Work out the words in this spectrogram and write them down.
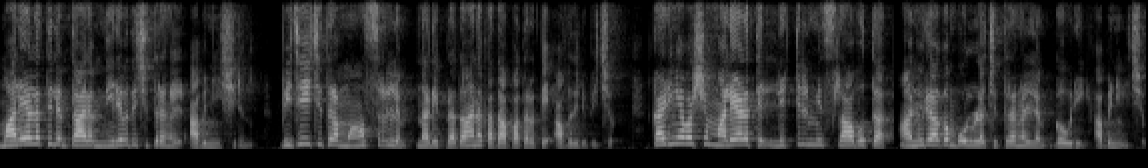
മലയാളത്തിലും താരം നിരവധി ചിത്രങ്ങളിൽ അഭിനയിച്ചിരുന്നു. വിജയ് ചിത്രം മാസ്റ്ററിലും നടി പ്രധാന കഥാപാത്രത്തെ അവതരിപ്പിച്ചു. കഴിഞ്ഞ വർഷം മലയാളത്തിൽ ലിറ്റിൽ മിസ് റാവുത്തർ അനുരാഗം പോലുള്ള ചിത്രങ്ങളിലും ഗൗരി അഭിനയിച്ചു.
